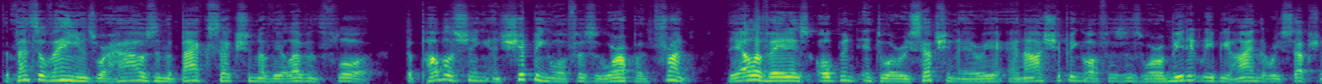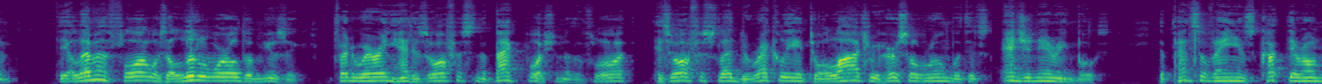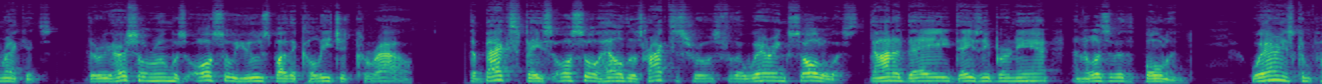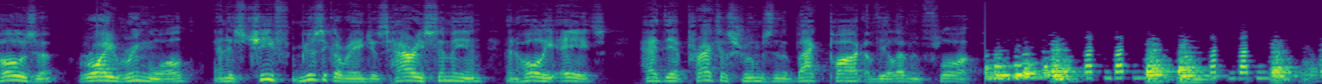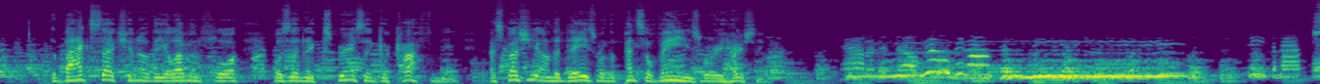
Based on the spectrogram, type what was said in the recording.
The Pennsylvanians were housed in the back section of the 11th floor, the publishing and shipping offices were up in front. The elevators opened into a reception area, and our shipping offices were immediately behind the reception. The 11th floor was a little world of music. Fred Waring had his office in the back portion of the floor. His office led directly into a large rehearsal room with its engineering booth. The Pennsylvanians cut their own records. The rehearsal room was also used by the collegiate chorale. The back space also held the practice rooms for the Waring soloists, Donna Day, Daisy Bernier, and Elizabeth Boland. Waring's composer, Roy Ringwald, and his chief music arrangers, Harry Simeon and Hawley Ades, had their practice rooms in the back part of the 11th floor. Button, button, button, button. The back section of the 11th floor was an experience in cacophony, especially on the days when the Pennsylvanians were rehearsing.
